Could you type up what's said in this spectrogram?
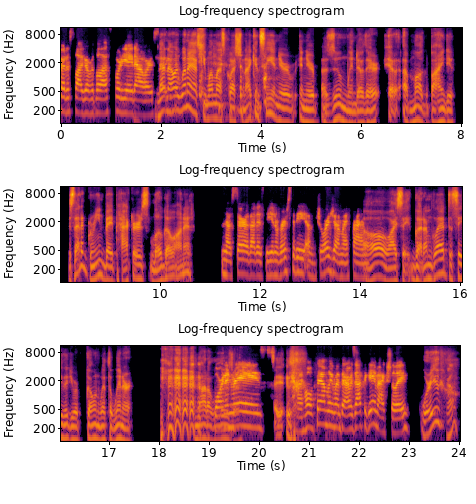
SCOTUSblog over the last 48 hours. Now, so, now I want to ask you one last question. I can see in your in your uh, Zoom window there uh, a mug behind you. Is that a Green Bay Packers logo on it? No, sir, that is the University of Georgia, my friend. Oh, I see. Good. I'm glad to see that you were going with the winner, not a Born and raised. My whole family went there. I was at the game actually. Were you? Well,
